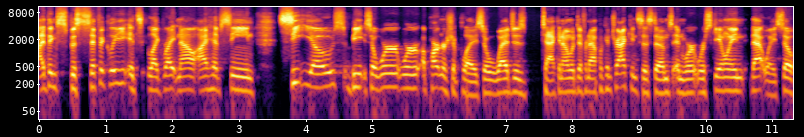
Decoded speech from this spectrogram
I think specifically, it's like right now. I have seen CEOs be so we're we're a partnership play. So Wedge is tacking on with different applicant tracking systems, and we're we're scaling that way. So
